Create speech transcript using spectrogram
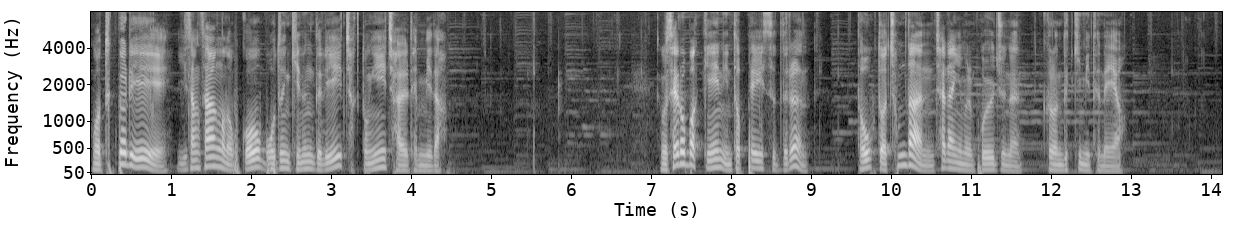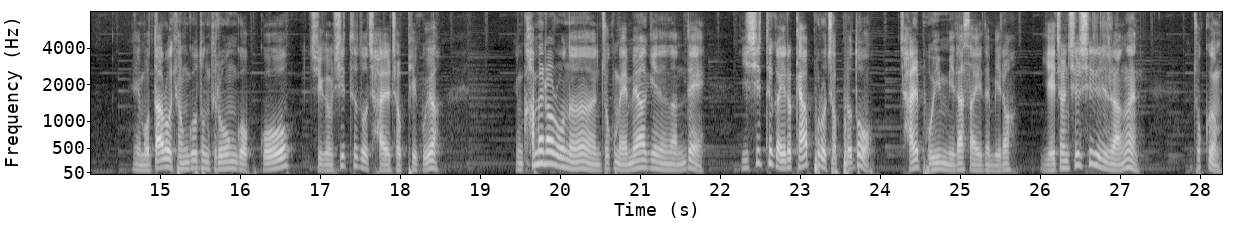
뭐 특별히 이상 사항은 없고 모든 기능들이 작동이 잘 됩니다. 그리고 새로 바뀐 인터페이스들은 더욱더 첨단 차량임을 보여주는 그런 느낌이 드네요. 예, 뭐 따로 경고등 들어온 거 없고 지금 시트도 잘 접히고요. 지금 카메라로는 조금 애매하기는 한데 이 시트가 이렇게 앞으로 접혀도 잘 보입니다 사이드 미러. 예전 7시리즈랑은 조금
